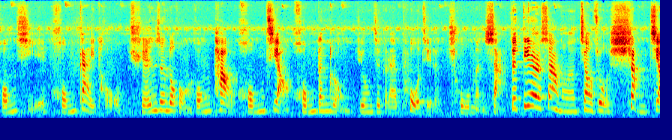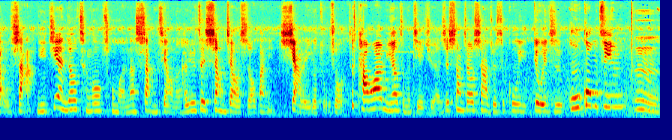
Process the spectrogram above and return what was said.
红鞋、红盖头，全身都红，红炮、红轿、红灯笼，就用这个来破解了出门煞。这第二煞呢，叫做上轿煞。你既然都成功出门，那上轿呢，他就在上轿的时候帮你下了一。个诅咒，这桃花女要怎么解决？这上轿煞就是故意丢一只蜈蚣精，嗯，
